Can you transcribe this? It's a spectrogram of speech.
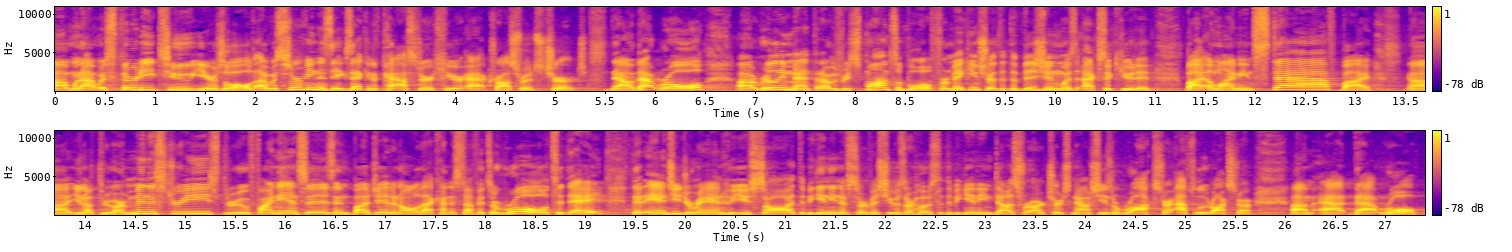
um, when I was 32 years old, I was serving as the executive pastor here at Crossroads Church. Now, that role uh, really meant that I was responsible for making sure that the vision was executed by aligning staff, by, uh, you know, through our ministries, through finances and budget and all of that kind of stuff. It's a role today that Angie Duran, who you saw at the beginning of service, she was our host at the beginning, does for our church now. She's a rock star, absolute rock star um, at that role.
